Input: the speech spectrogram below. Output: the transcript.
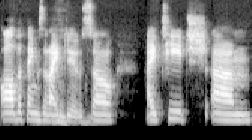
all the things that I do. Mm-hmm. So I teach. Um,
